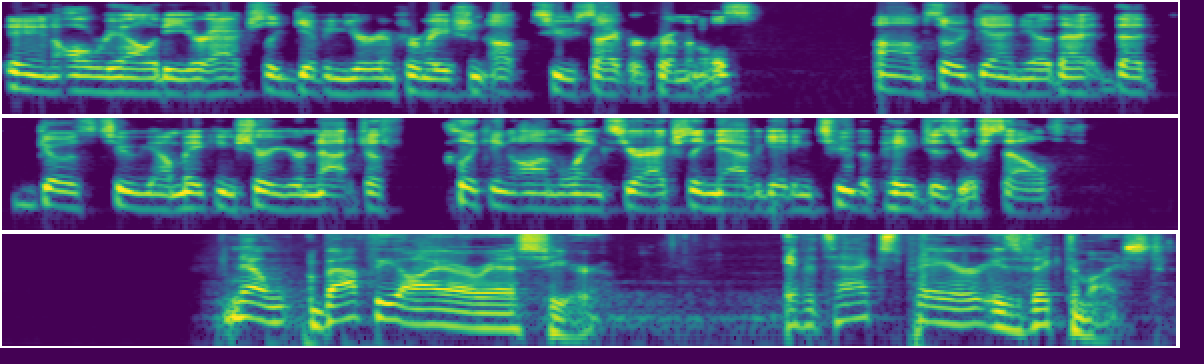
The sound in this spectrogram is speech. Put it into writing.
in all reality, you're actually giving your information up to cyber criminals. Um, so again, you know that that goes to you know making sure you're not just clicking on links; you're actually navigating to the pages yourself. Now, about the IRS here, if a taxpayer is victimized,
